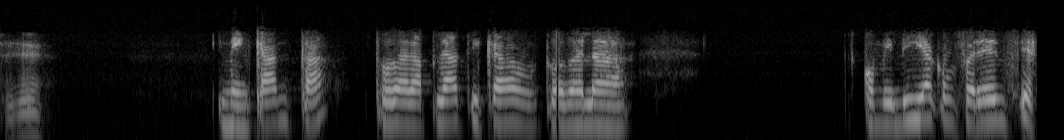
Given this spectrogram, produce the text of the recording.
Sí. Y me encanta toda la plática o toda la homilía, conferencia eh,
